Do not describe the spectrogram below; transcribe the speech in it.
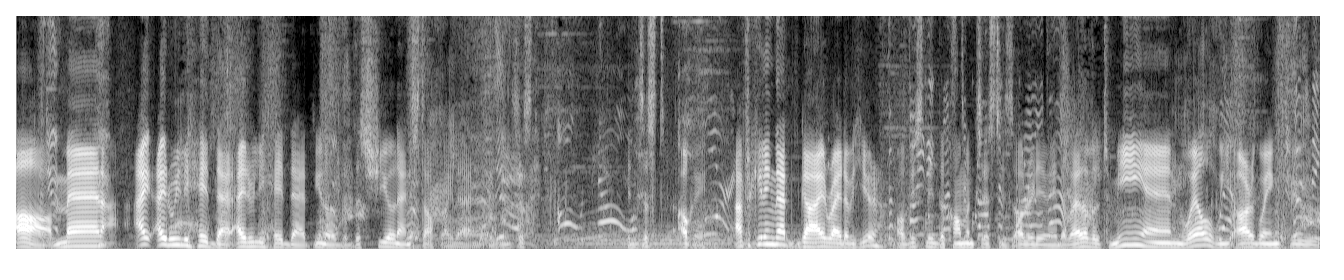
oh man I, I really hate that. I really hate that you know the, the shield and stuff like that it's just it's just okay. After killing that guy right over here obviously the common chest is already made available to me and well we are going to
